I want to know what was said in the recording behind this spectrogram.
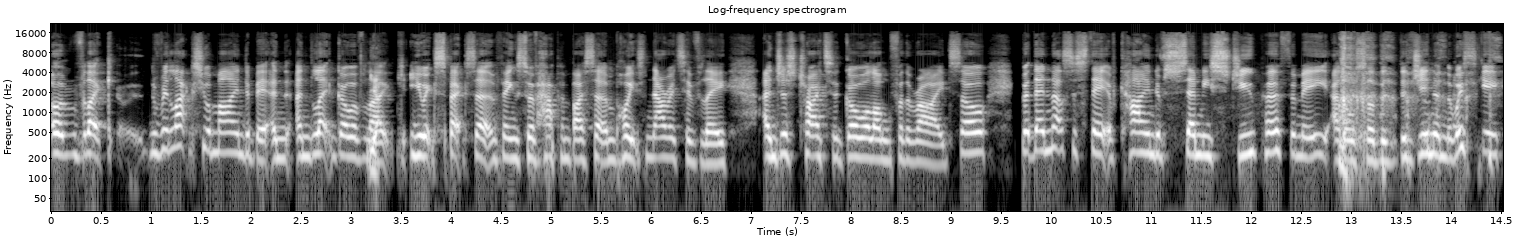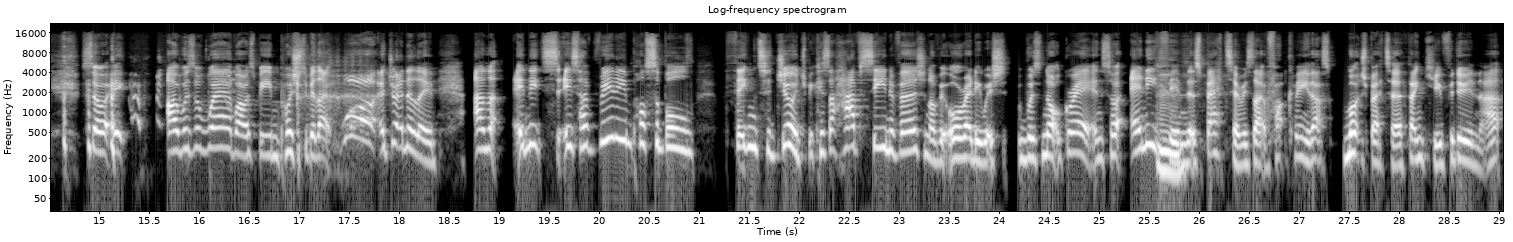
Uh, like relax your mind a bit and, and let go of Yeah. like you expect certain things to have happened by certain points narratively and just try to go along for the ride. So but then that's a state of kind of semi stupor for me and also the, the gin and the whiskey. So it I was aware I was being pushed to be like, what? Adrenaline, and and it's it's a really impossible thing to judge because I have seen a version of it already, which was not great, and so anything Mm. that's better is like, fuck me, that's much better. Thank you for doing that.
